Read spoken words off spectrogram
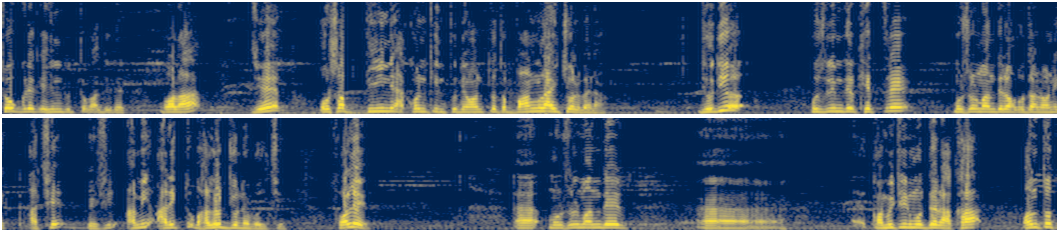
চোখ রেখে হিন্দুত্ববাদীদের বলা যে, ওসব দিন এখন কিন্তু নেই অন্তত বাংলায় চলবে না। যদিও মুসলিমদের ক্ষেত্রে মুসলমানদের অবদান অনেক আছে, বেশি। আমি আরেকটু ভালোর জন্য বলছি। ফলে মুসলমানদের কমিটির মধ্যে রাখা, অন্তত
